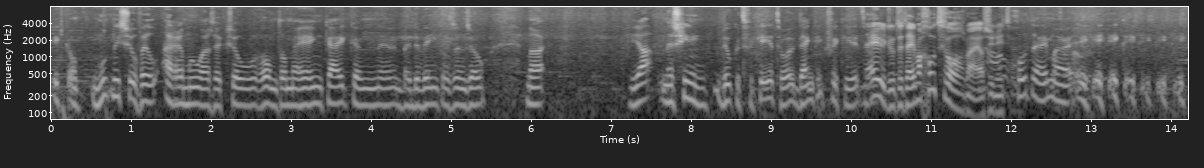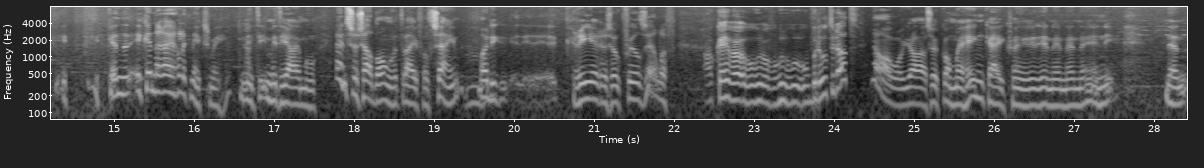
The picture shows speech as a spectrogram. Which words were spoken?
Ik ontmoet niet zoveel armoede als ik zo rondom me heen kijk en uh, bij de winkels en zo. Maar ja, misschien doe ik het verkeerd hoor. Denk ik verkeerd. Nee, u doet het helemaal goed volgens mij als u niet... Goed, nee, maar ik, ik, ik, ik, ik, ken, er, ik ken er eigenlijk niks mee met die, met die. En ze zal er ongetwijfeld zijn, hmm. maar die eh, creëren ze ook veel zelf. Oké, hoe, hoe, bedoelt u dat? Nou ja, als ik om me heen kijk en, en, en, dan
